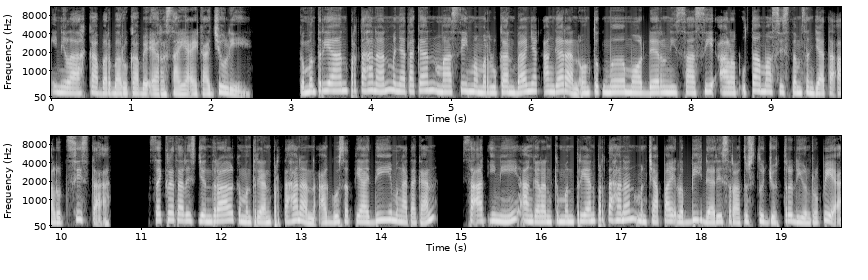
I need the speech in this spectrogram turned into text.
Inilah kabar baru KBR saya Eka Juli. Kementerian Pertahanan menyatakan masih memerlukan banyak anggaran untuk memodernisasi alat utama sistem senjata alutsista. Sekretaris Jenderal Kementerian Pertahanan Agus Setiadi mengatakan, saat ini anggaran Kementerian Pertahanan mencapai lebih dari 107 triliun rupiah.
